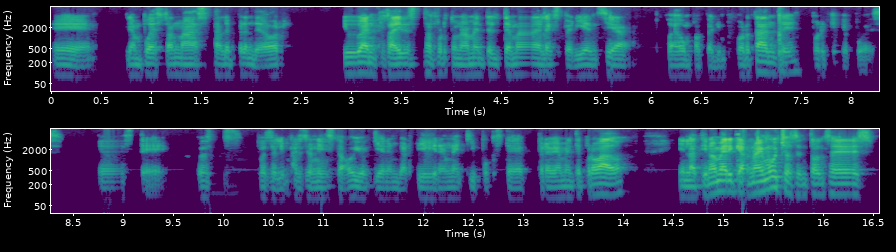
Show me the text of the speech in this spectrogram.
eh, le apuestan más al emprendedor. Y bueno, pues ahí desafortunadamente el tema de la experiencia juega un papel importante porque pues, este, pues, pues el inversionista obvio quiere invertir en un equipo que esté previamente probado. Y en Latinoamérica no hay muchos, entonces,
